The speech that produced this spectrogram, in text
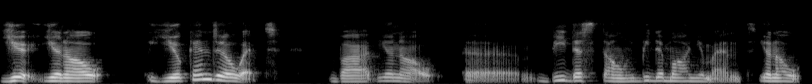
You, you know, you can do it, but you know, uh, be the stone, be the monument, you know,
